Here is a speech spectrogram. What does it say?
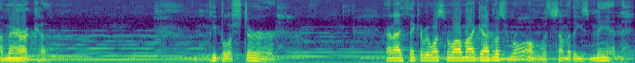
America. People are stirred. And I think every once in a while, my God, what's wrong with some of these men?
